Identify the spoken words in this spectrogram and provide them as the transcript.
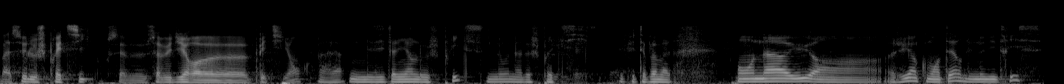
Bah, c'est le spritzi, donc ça veut, ça veut dire euh, pétillant. quoi. Voilà. Les Italiens le spritz, nous on a le spritzi. C'est plutôt pas mal. On a eu un, j'ai eu un commentaire d'une auditrice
